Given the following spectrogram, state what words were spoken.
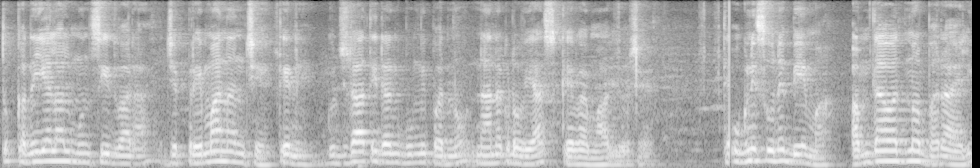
તો કનૈયાલાલ મુનશી દ્વારા જે પ્રેમાનંદ છે તેને ગુજરાતી રંગભૂમિ પરનો નાનકડો વ્યાસ કહેવામાં આવ્યો છે. ઓગણીસો ને બેમાં અમદાવાદમાં ભરાયેલી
